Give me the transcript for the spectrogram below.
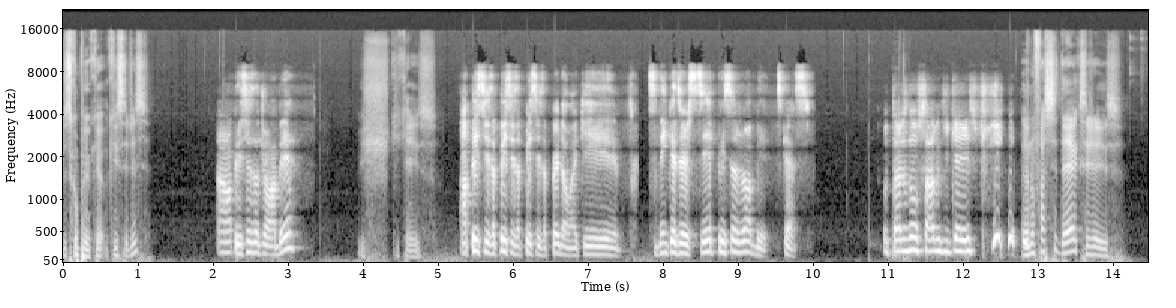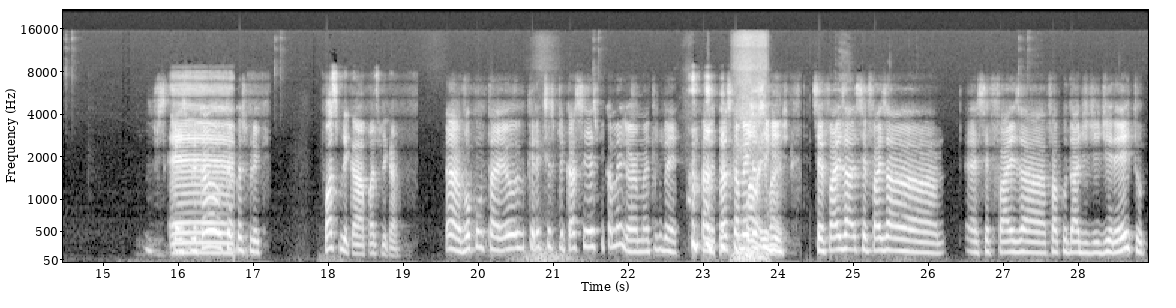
Desculpe, o que, o que você disse? Ah, Precisa de OAB? Ixi, o que, que é isso? Ah, precisa, precisa, precisa. Perdão, é que você tem que exercer, precisa de OAB. Esquece. O Thales não sabe o que, que é isso. Eu não faço ideia que seja isso. Quer É. explicar ou quer que eu explique? Pode explicar, pode explicar. Ah, eu vou contar. Eu queria que você explicasse, você ia explicar melhor, mas tudo bem. Tá, basicamente é o vai. seguinte: você faz a, você faz a, é, você faz a faculdade de direito,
